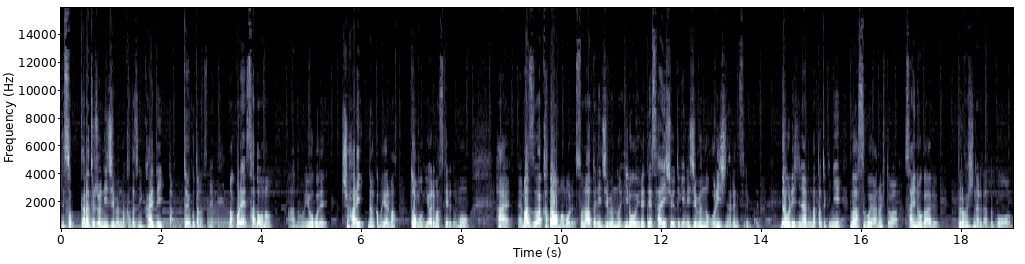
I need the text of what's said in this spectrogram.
で、そっから徐々に自分の形に変えていったということなんですね。まあこれ、茶道の、あの、用語で、手張りなんかも言われます、とも言われますけれども、はい。まずは型を守る。その後に自分の色を入れて、最終的に自分のオリジナルにするみたいな。で、オリジナルになった時に、うわ、すごい、あの人は才能がある。プロフェッショナルだとこ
